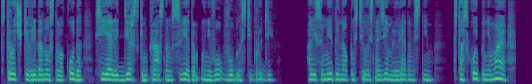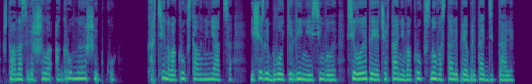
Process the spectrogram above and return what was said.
Строчки вредоносного кода сияли дерзким красным светом у него в области груди. Алиса медленно опустилась на землю рядом с ним, с тоской понимая, что она совершила огромную ошибку. Картина вокруг стала меняться, исчезли блоки, линии, символы, силуэты и очертания вокруг снова стали приобретать детали.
